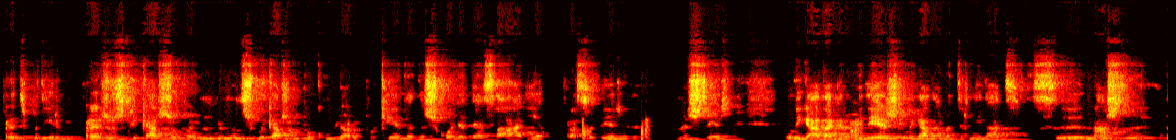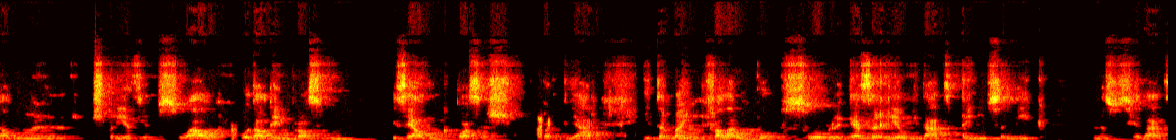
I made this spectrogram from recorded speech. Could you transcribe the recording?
para te pedir para justificares ou para nos explicares um pouco melhor o porquê da, da escolha dessa área para saber nascer, ligada à gravidez, ligada à maternidade, se nasce de alguma experiência pessoal ou de alguém próximo, isso é algo que possas partilhar e também falar um pouco sobre essa realidade em Moçambique, na sociedade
